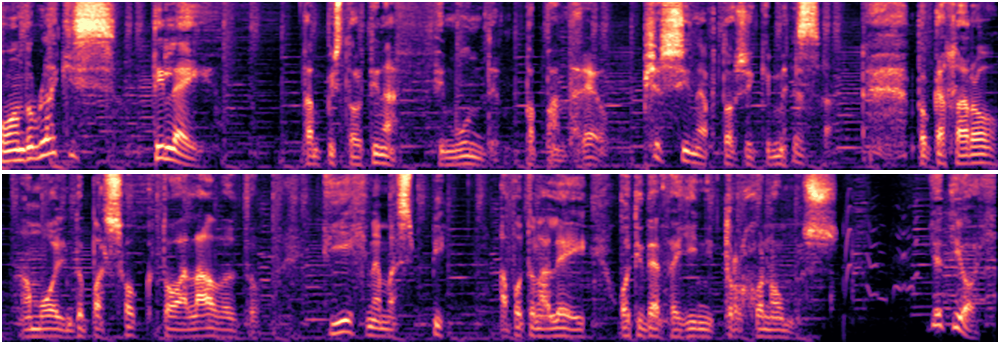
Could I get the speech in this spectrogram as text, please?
Ο Ανδρουλάκης τι λέει; Θα μου πεις τώρα τι να θυμούνται Παπανδρέου. Ποιος είναι αυτός εκεί μέσα; Το καθαρό αμόλυντο Πασόκ, το αλάβατο. Τι έχει να μας πει από το να λέει ότι δεν θα γίνει τροχονόμος; Γιατί όχι;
